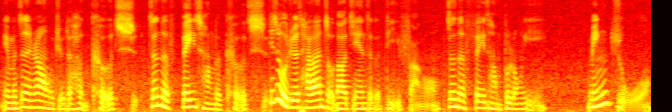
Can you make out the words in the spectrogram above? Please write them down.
你们真的让我觉得很可耻，真的非常的可耻。其实我觉得台湾走到今天这个地方哦，真的非常不容易。民主哦，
